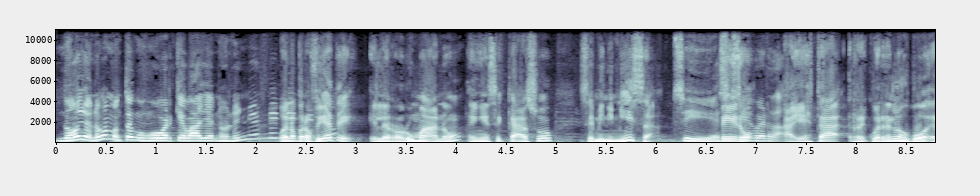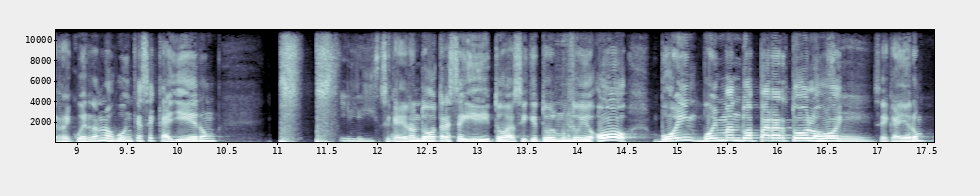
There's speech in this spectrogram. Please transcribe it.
No, yo no me monto en un Uber que vaya. No, no, no, no. Bueno, pero fíjate, el error humano en ese caso se minimiza. Sí, eso pero sí es verdad. ahí está, recuerden los recuerdan los Boeing que se cayeron y listo. Se cayeron dos o tres seguiditos, así que todo el mundo dijo, oh, Boeing, Boeing mandó a parar todos los Boeing. Sí. Se cayeron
